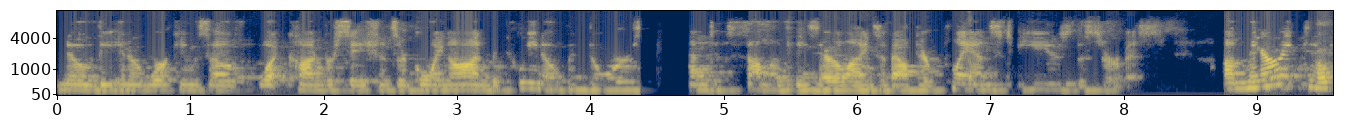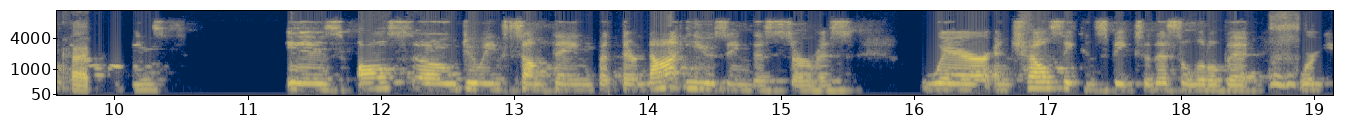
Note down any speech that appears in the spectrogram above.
know the inner workings of what conversations are going on between open doors and some of these airlines about their plans to use the service. American okay. Airlines is also doing something, but they're not using this service where, and Chelsea can speak to this a little bit, where you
